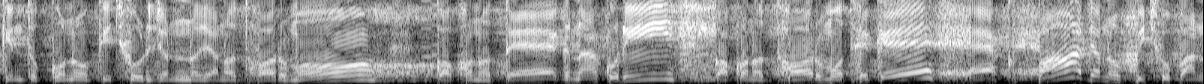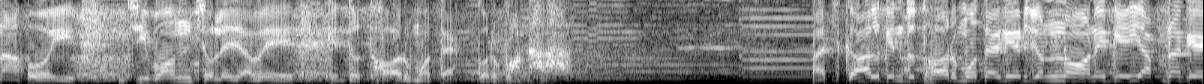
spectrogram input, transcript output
কিন্তু কোনো কিছুর জন্য যেন ধর্ম কখনো ত্যাগ না করি, কখনো ধর্ম থেকে এক পা যেন পিছু পানা হই, জীবন চলে যাবে, কিন্তু ধর্ম ত্যাগ করব না। আজকাল কিন্তু ধর্ম ত্যাগের জন্য অনেকেই আপনাকে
